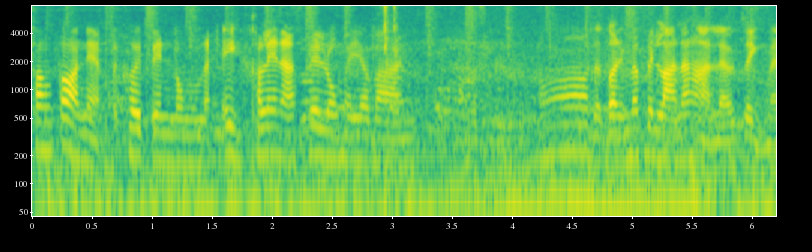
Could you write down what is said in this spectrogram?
ครั้งก่อนเนี่ยเคยเป็นโรงแรมเอ้ยเขาเลยกนะเป็นโรงพยาบาลอ๋อแต่ตอนนี้มันเป็นร้านอาหารแล้วเจ๋งไหม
